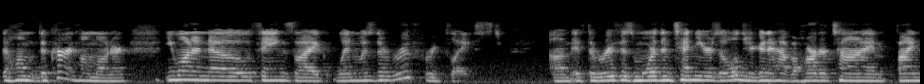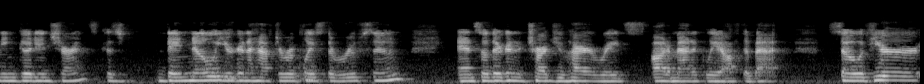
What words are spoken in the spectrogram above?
the home the current homeowner, you want to know things like when was the roof replaced. Um, if the roof is more than 10 years old, you're going to have a harder time finding good insurance because they know you're going to have to replace the roof soon And so they're going to charge you higher rates automatically off the bat. So if you're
